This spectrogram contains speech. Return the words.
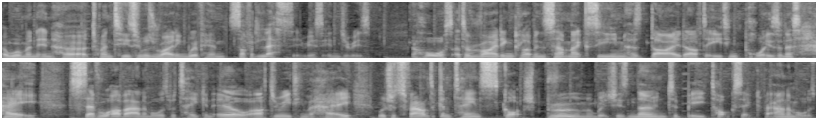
A woman in her 20s who was riding with him suffered less serious injuries. A horse at a riding club in Sainte Maxime has died after eating poisonous hay. Several other animals were taken ill after eating the hay, which was found to contain Scotch broom, which is known to be toxic for animals.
